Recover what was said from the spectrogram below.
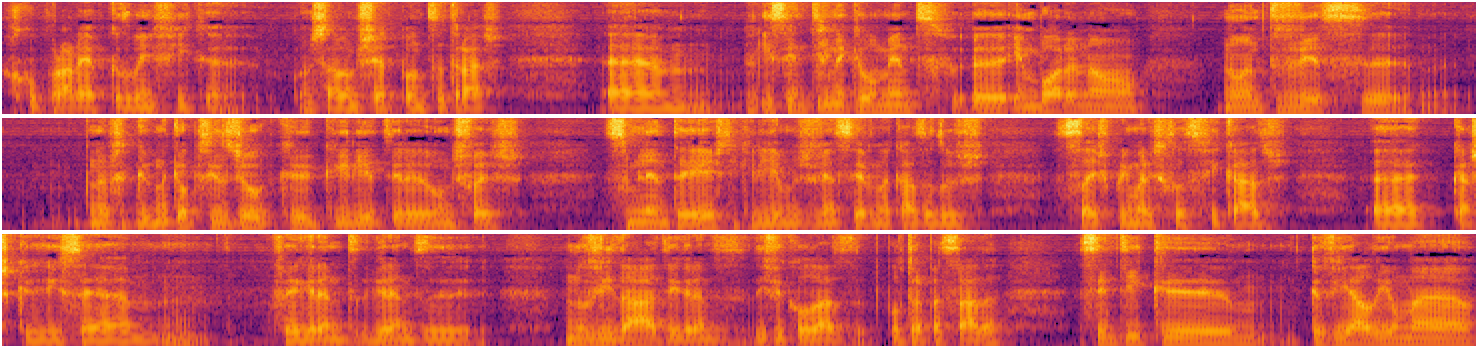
recuperar a época do Benfica, quando estávamos 7 pontos atrás. Um, e senti naquele momento, eh, embora não, não antevesse na- naquele preciso jogo que, que iria ter um desfecho semelhante a este e queríamos vencer na casa dos seis primeiros classificados, eh, que acho que isso é, hum, foi a grande, grande novidade e a grande dificuldade ultrapassada, senti que, que havia ali uma,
